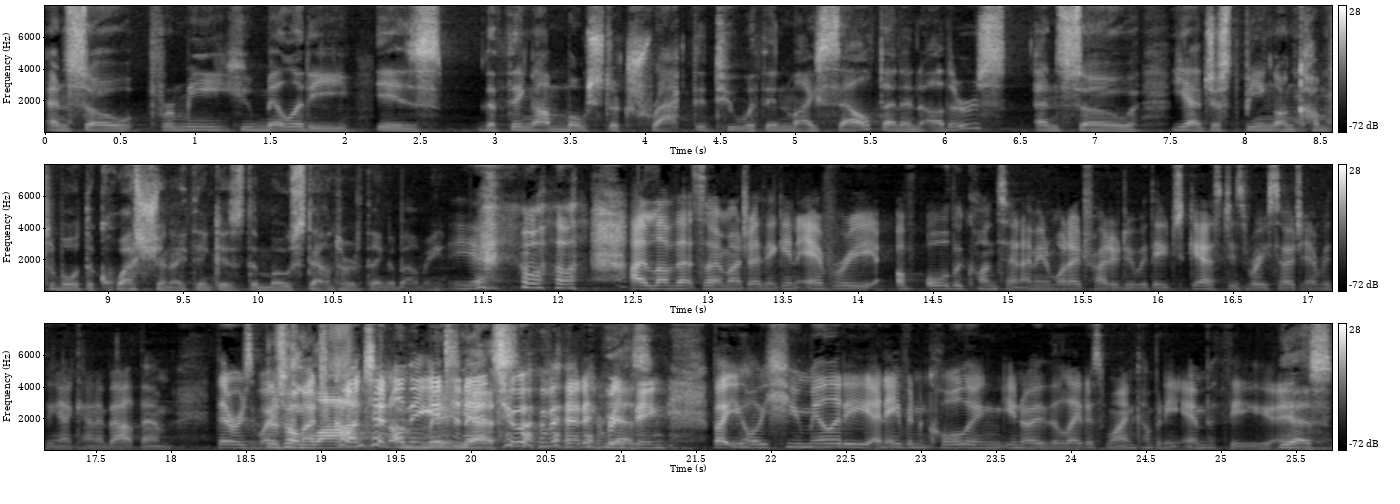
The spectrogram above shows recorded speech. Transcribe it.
And so for me, humility is the thing I'm most attracted to within myself and in others. And so, yeah, just being uncomfortable with the question, I think, is the most down to earth thing about me. Yeah, well, I love that so much. I think in every of all the content, I mean, what I try to do with each guest is research everything I can about them. There is way There's too much content on the me, internet yes. to heard everything. But your humility and even calling, you know, the latest wine company empathy. Yes.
